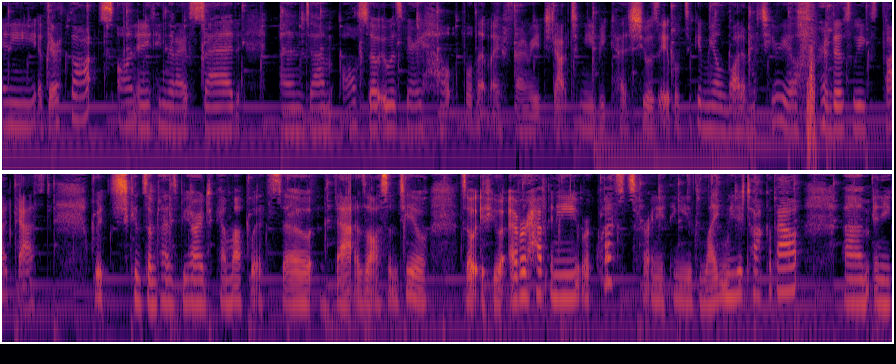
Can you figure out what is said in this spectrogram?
any of their thoughts on anything that I've said. And um, also, it was very helpful that my friend reached out to me because she was able to give me a lot of material for this week's podcast, which can sometimes be hard to come up with. So that is awesome too. So if you ever have any requests for anything you'd like me to talk about, um, any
